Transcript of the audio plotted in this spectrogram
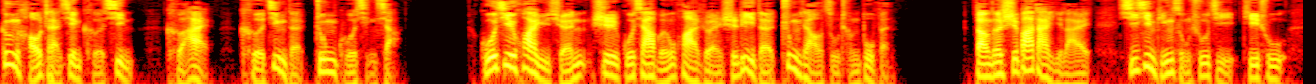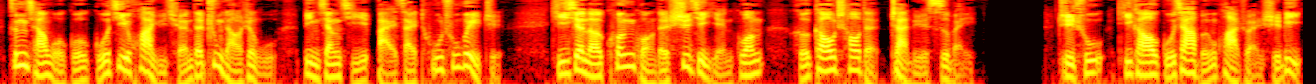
更好展现可信、可爱、可敬的中国形象。国际话语权是国家文化软实力的重要组成部分。党的十八大以来，习近平总书记提出增强我国国际话语权的重要任务，并将其摆在突出位置，体现了宽广的世界眼光和高超的战略思维。指出，提高国家文化软实力，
